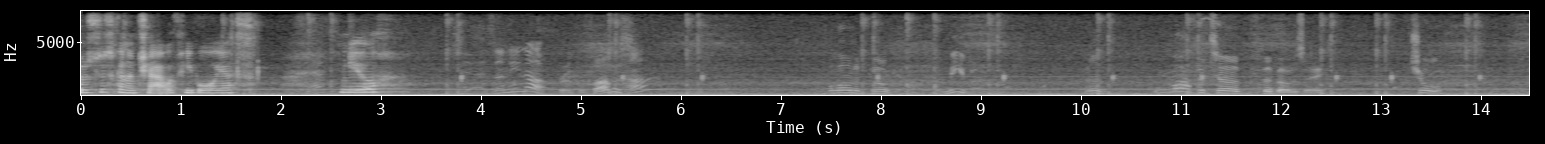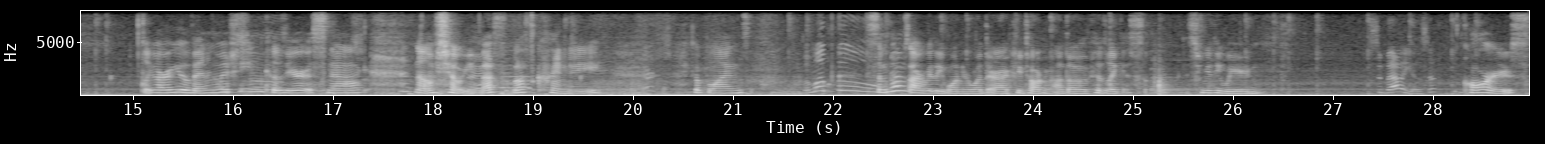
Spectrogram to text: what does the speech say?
I don't know, she was just gonna chat with people, I guess. You. Jazanina. Franco Fabus. Huh? Bologna Foga. Neva. Wafata Fibose. Jewel. It's like, are you a vending machine? Cause you're a snack. No, I'm joking. That's that's cringy. Pickup lines. Sometimes I really wonder what they're actually talking about though, cause like it's it's really weird. Cars.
